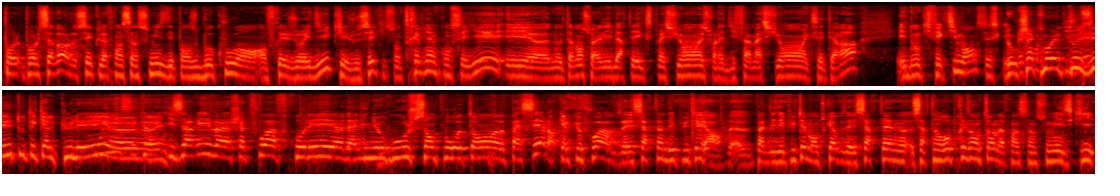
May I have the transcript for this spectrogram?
pour, pour, le savoir, je sais que la France Insoumise dépense beaucoup en, frais juridiques et je sais qu'ils sont très bien conseillés, et euh, notamment sur la liberté d'expression et sur la diffamation, etc. Et donc, effectivement, c'est ce qui. Donc, chaque mot est pesé, tout est calculé. Oui, euh, Ils arrivent à chaque fois à frôler euh, la ligne rouge sans pour autant passer. Alors, quelquefois, vous avez certains députés, alors pas des députés, mais en tout cas, vous avez certaines, certains représentants de la France Insoumise qui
